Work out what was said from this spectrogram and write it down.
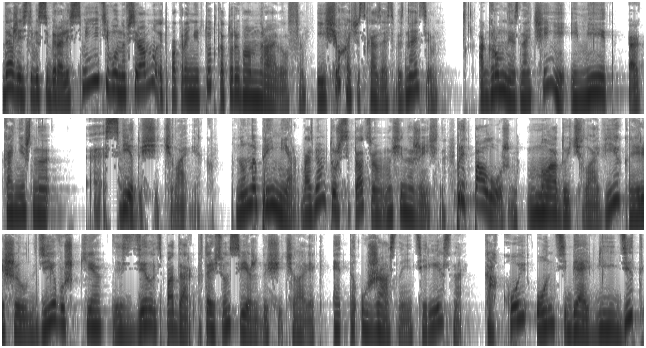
даже если вы собирались сменить его, но все равно это, по крайней мере, тот, который вам нравился. И еще хочу сказать, вы знаете, огромное значение имеет, э, конечно, э, сведущий человек. Ну, например, возьмем ту же ситуацию мужчина-женщина. Предположим, молодой человек решил девушке сделать подарок. Повторюсь, он свежедущий человек. Это ужасно интересно, какой он тебя видит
